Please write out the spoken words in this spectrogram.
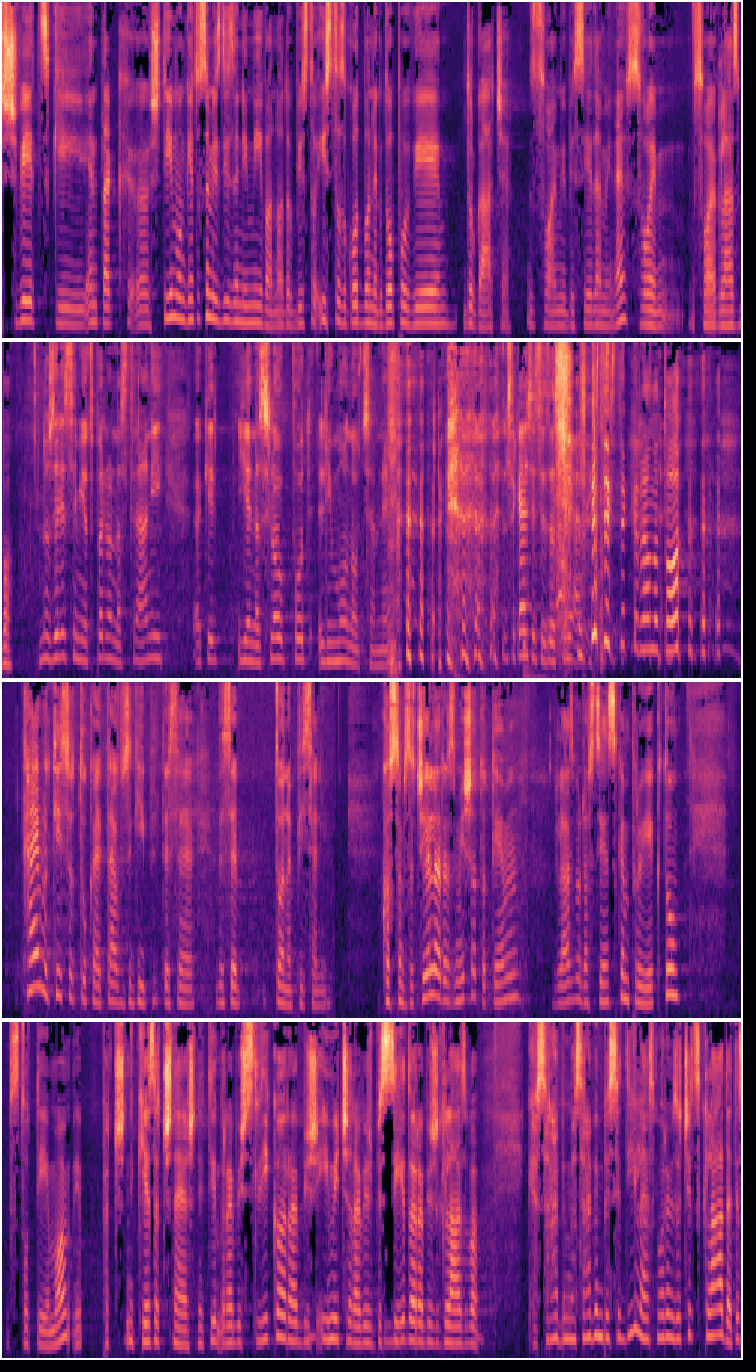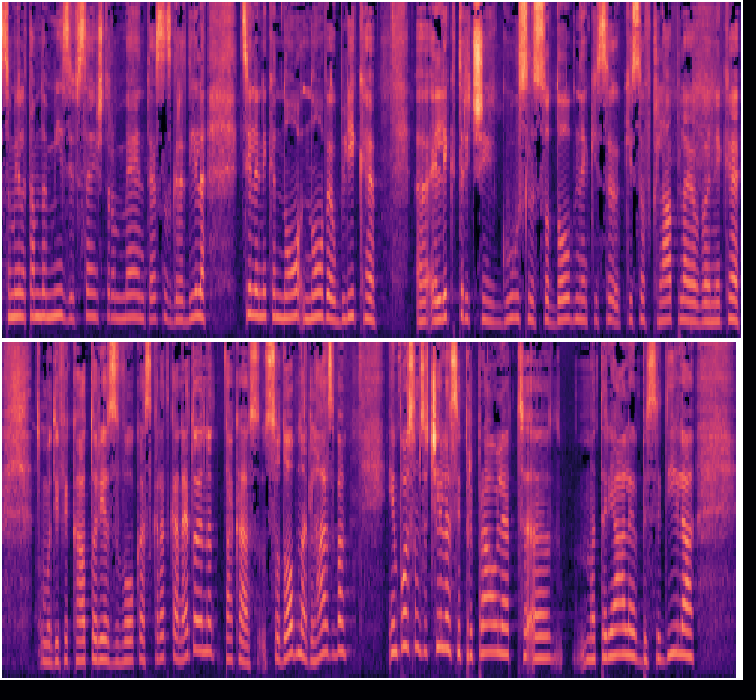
švedski en tak uh, štimung in to se mi zdi zanimivo, no, da v bistvu isto zgodbo nekdo pove drugače z svojimi besedami, ne, svojim, svojo glasbo. No, zdaj se mi je odprlo na strani, eh, kjer je naslov pod limonovcem. Zakaj ste se zasmejali? Ste ravno to. Kaj je bilo tisto tukaj, ta vzgib, da ste, da ste to napisali? Ko sem začela razmišljati o tem glasbeno-scenskem projektu, uh, s to temo. Pač nekje začneš, ne ti rabiš sliko, rabiš imič, rabiš besedo, rabiš glasbo. Jaz rabim, jaz rabim besedila, jaz moram začeti skladati. Jaz sem imela tam na mizi vse inštrumente, jaz sem zgradila cele neke no, nove oblike uh, električnih gusl, sodobne, ki se, ki se vklapljajo v neke modifikatorje zvoka. Skratka, ne, to je ena taka sodobna glasba. In potem sem začela si pripravljati uh, materijale, besedila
